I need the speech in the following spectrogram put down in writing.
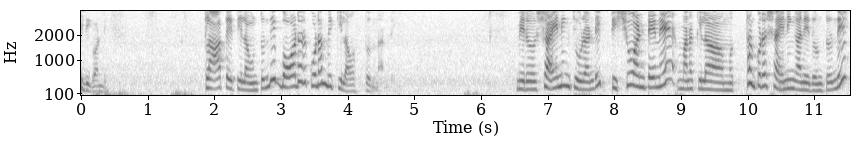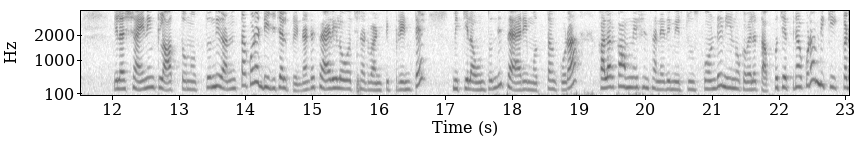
ఇదిగోండి. క్లాత్ అయితే ఇలా ఉంటుంది బార్డర్ కూడా మీకు ఇలా వస్తుందండి. మీరు షైనింగ్ చూడండి టిష్యూ అంటేనే మనకి ఇలా మొత్తం కూడా షైనింగ్ అనేది ఉంటుంది. ఇలా షైనింగ్ క్లాత్తో వస్తుంది ఇదంతా కూడా డిజిటల్ ప్రింట్. అంటే శారీలో వచ్చినటువంటి ప్రింటే మీకు ఇలా ఉంటుంది శారీ మొత్తం కూడా. కలర్ కాంబినేషన్స్ అనేది మీరు చూసుకోండి. నేను ఒకవేళ తప్పు చెప్పినా కూడా మీకు ఇక్కడ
